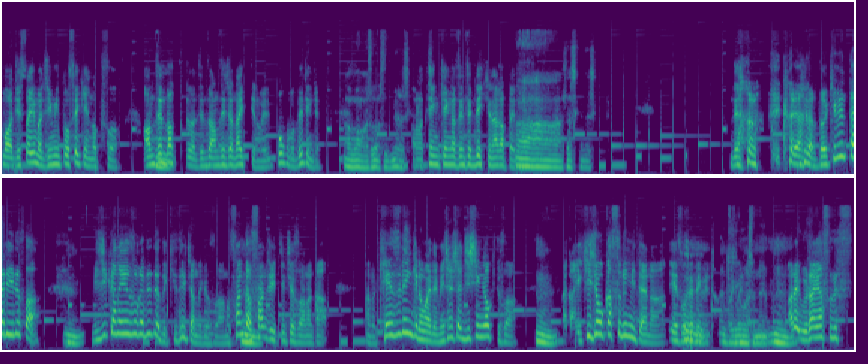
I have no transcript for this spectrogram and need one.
まあ実際今自民党政権になってさ、安全だって言ったら全然安全じゃないっていうのが僕も出てんじゃん。あまあ、そうですね。確かにあの点検が全然できてなかったりとか。ああ、確かに確かで、あの、これだからドキュメンタリーでさ、に。うん。身近な映像が出てると気づいちゃうんだけどさ、あの3月31日でさ、なんか、あの、ケーズ電機の前でめちゃくちゃ地震が起きてさ、うん。なんか液状化するみたいな映像出てくるじゃん。出てきましたね。うん。あれ、浦安です。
